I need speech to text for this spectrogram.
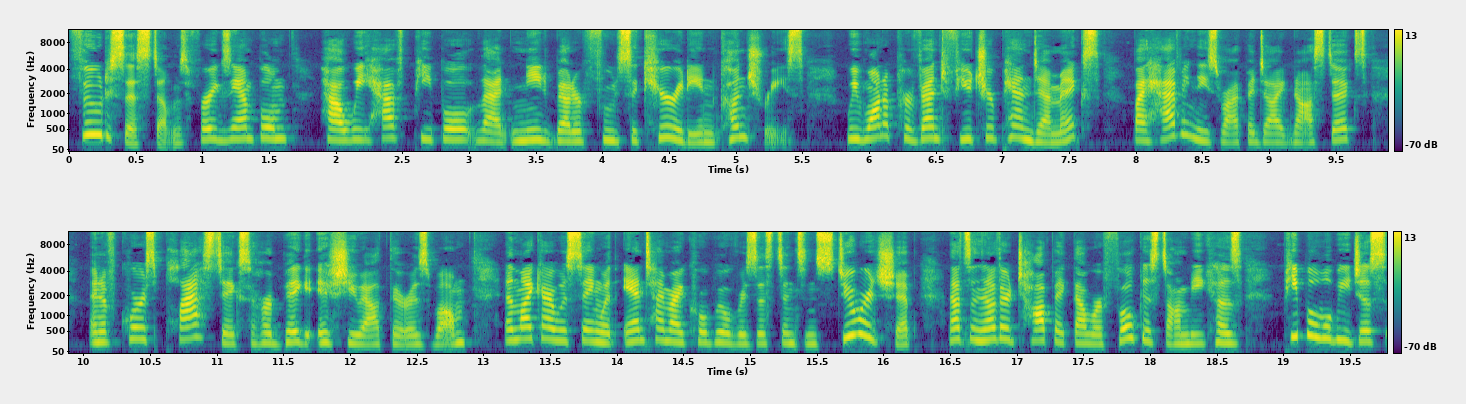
food systems. For example, how we have people that need better food security in countries. We want to prevent future pandemics by having these rapid diagnostics. And of course, plastics are a big issue out there as well. And like I was saying with antimicrobial resistance and stewardship, that's another topic that we're focused on because people will be just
